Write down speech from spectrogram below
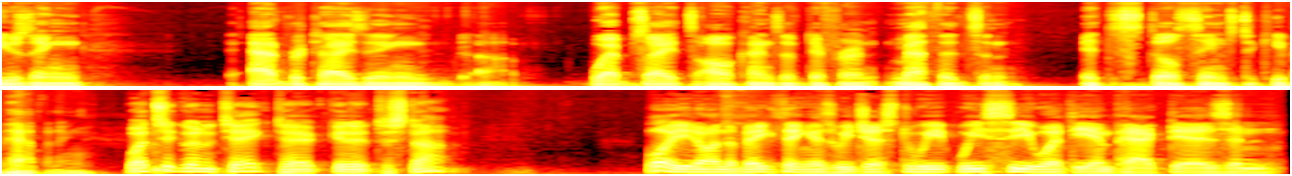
using advertising, uh, websites, all kinds of different methods, and it still seems to keep happening. What's it going to take to get it to stop? Well, you know, and the big thing is we just we we see what the impact is, and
